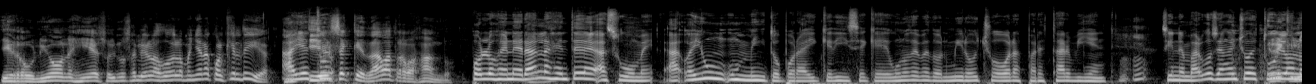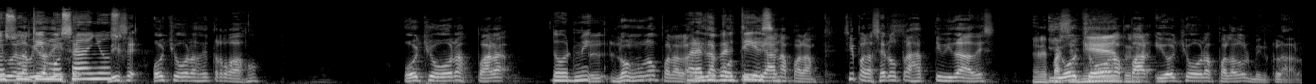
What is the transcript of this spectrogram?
y reuniones y eso. Y no salía a las 2 de la mañana cualquier día. Ahí y él se quedaba trabajando. Por lo general la gente asume, ah, hay un, un mito por ahí que dice que uno debe dormir ocho horas para estar bien. Sin embargo, se han hecho estudios en los últimos dice- años. Dice 8 horas de trabajo, 8 horas para dormir. No, no, no, para la Para vida divertirse. cotidiana, para, sí, para hacer otras actividades. Y ocho, horas para, y ocho horas para dormir, claro.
